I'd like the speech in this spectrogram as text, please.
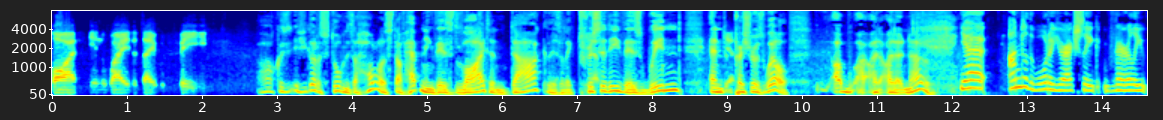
life in the way that they would feed. Oh, because if you've got a storm, there's a whole lot of stuff happening. There's light and dark. There's electricity. There's wind and Yes. pressure as well. I, I, I don't know. Yeah, under the water, you're actually very,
